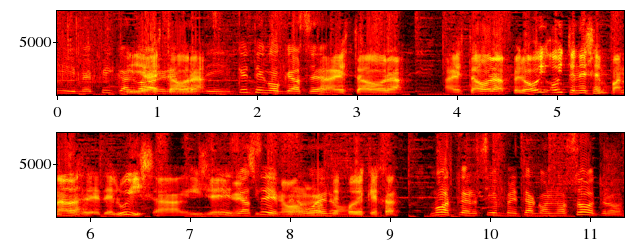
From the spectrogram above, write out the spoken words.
Y me pica el Y a esta hora- Martín. ¿Qué tengo que hacer? a esta hora, a esta hora, pero hoy, hoy tenés empanadas de, de Luisa, Guille. Sí, ya sé, no, pero no bueno. te podés quejar. Monster siempre está con nosotros.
